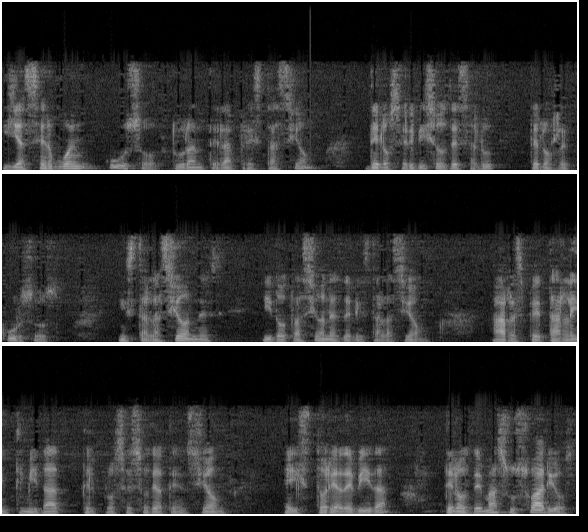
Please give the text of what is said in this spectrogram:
y hacer buen uso durante la prestación de los servicios de salud de los recursos, instalaciones y dotaciones de la instalación, a respetar la intimidad del proceso de atención e historia de vida de los demás usuarios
